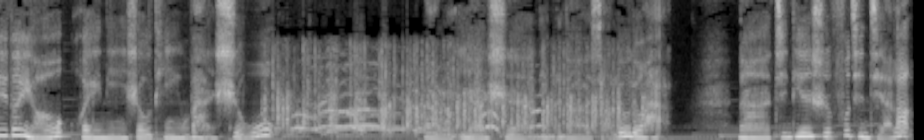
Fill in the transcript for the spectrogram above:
各位段友，欢迎您收听万事屋。那我依然是你们的小六六哈。那今天是父亲节了，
